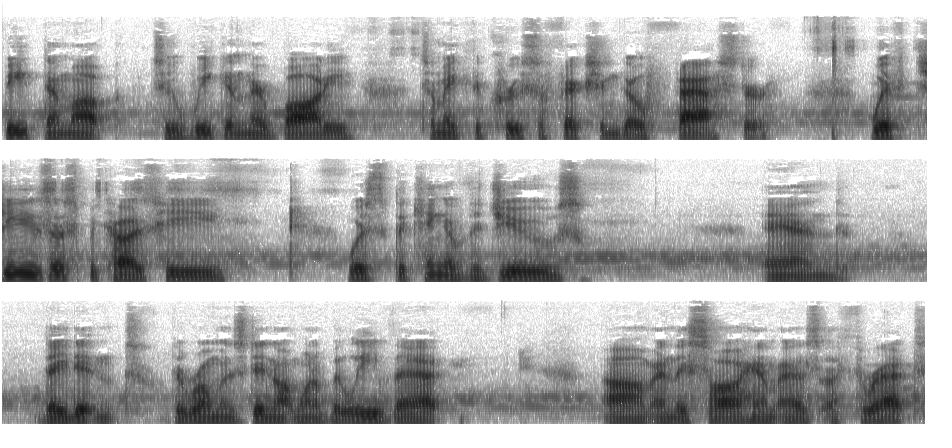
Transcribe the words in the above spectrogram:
beat them up to weaken their body to make the crucifixion go faster. With Jesus, because he was the king of the Jews and they didn't, the Romans did not want to believe that. Um, and they saw him as a threat.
